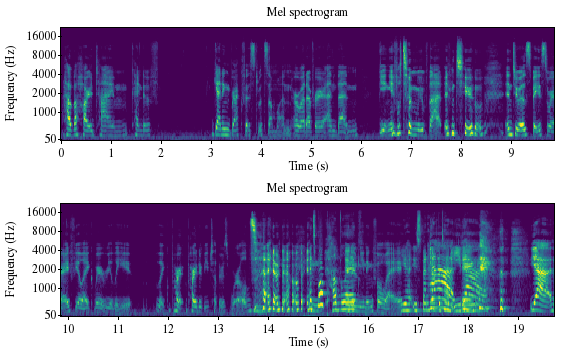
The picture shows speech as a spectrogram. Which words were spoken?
have a hard time kind of getting breakfast with someone or whatever and then being able to move that into into a space where I feel like we're really like part part of each other's worlds. I don't know. In, it's more public in a meaningful way. Yeah, you spend half yeah, the time eating. Yeah. yeah.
